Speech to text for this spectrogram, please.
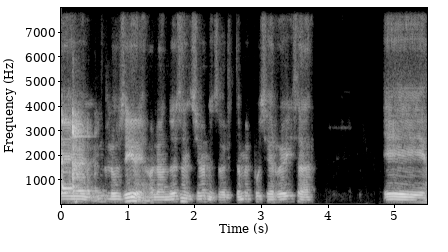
eh, inclusive hablando de sanciones, ahorita me puse a revisar eh,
